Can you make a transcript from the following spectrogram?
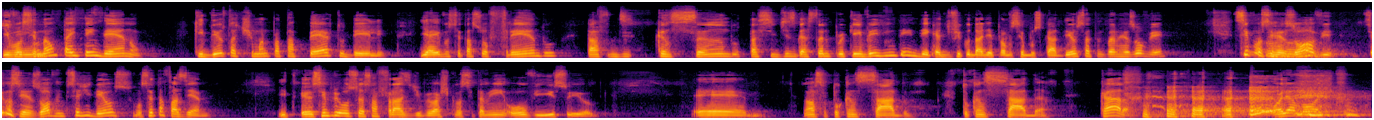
e Sim. você não está entendendo que Deus está te chamando para estar tá perto dele. E aí você está sofrendo, está cansando, está se desgastando, porque em vez de entender que a dificuldade é para você buscar Deus, está tentando resolver. Se você uhum. resolve, se você resolve, não precisa de Deus, você está fazendo. E eu sempre ouço essa frase, tipo, eu acho que você também ouve isso e eu. É, nossa, tô cansado, tô cansada. Cara, olha a lógica.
